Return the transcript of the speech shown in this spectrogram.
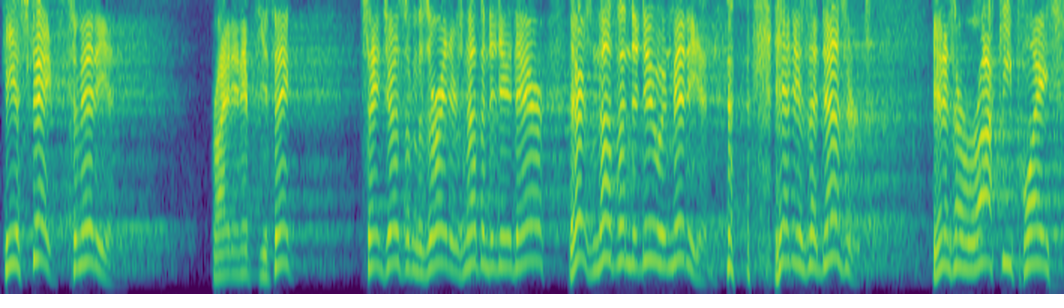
He escaped to Midian, right? And if you think St. Joseph, Missouri, there's nothing to do there, there's nothing to do in Midian. it is a desert. It is a rocky place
